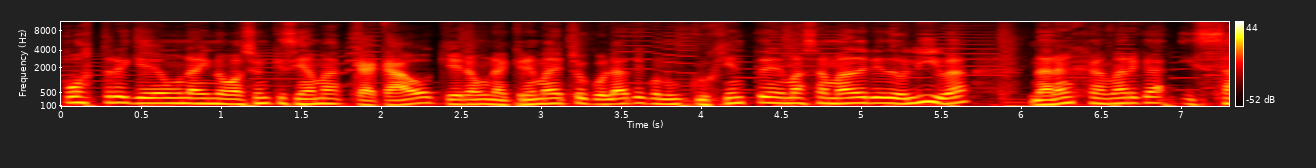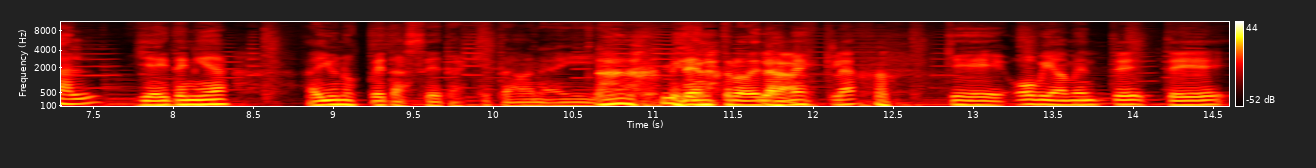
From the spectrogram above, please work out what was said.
postre que es una innovación que se llama cacao, que era una crema de chocolate con un crujiente de masa madre de oliva, naranja amarga y sal. Y ahí tenía, hay unos petacetas que estaban ahí Ah, mira, dentro de la ya. mezcla, que obviamente te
